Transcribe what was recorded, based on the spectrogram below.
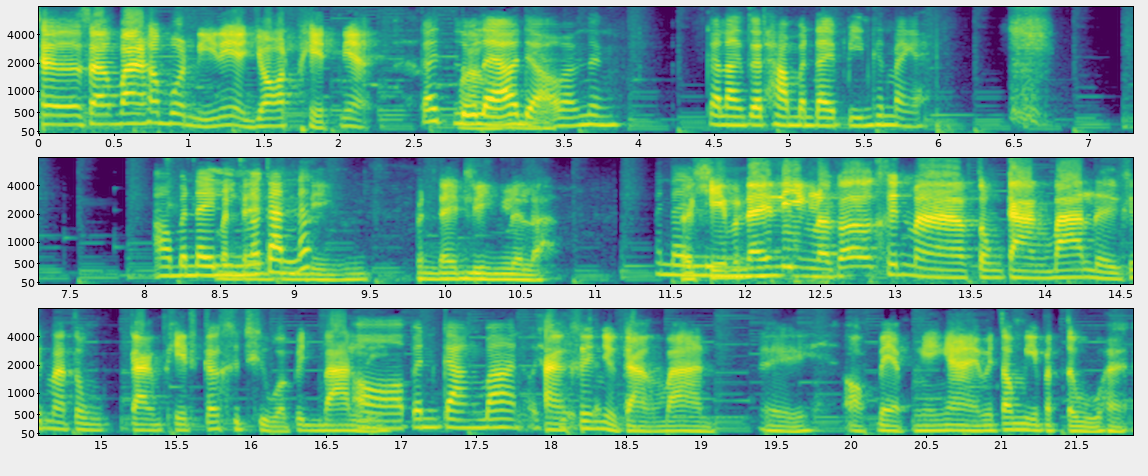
เธอสร้างบ้านข้างบนนี้เนี่ยยอดเพชรเนี่ย ก็รู้แล้ววางไว้เดี๋ยวแป๊บนึงกำลังจะทำบันไดปีนขึ้นไปไง เอาบันไดลิงแล้วกันนะบัลิงบันไดลิงเลยล่ะบันไดโอเคลิงบันไดลิงแล้วก็ขึ้นมาตรงกลางบ้านเลยขึ้นมาตรงกลางเพชรก็คือถือว่าเป็นบ้านอ๋เลอยเป็นกลางบ้านโอเคทางขึ้นอยู่กลางบ้าน เออออกแบบง่าย ๆ ไม่ต้องมีประตูฮะ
